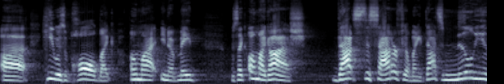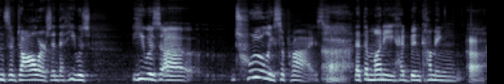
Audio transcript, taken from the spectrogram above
uh, he was appalled like oh my you know made was like oh my gosh that's the satterfield money that's millions of dollars and that he was he was uh, truly surprised ah. that the money had been coming. Ah.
